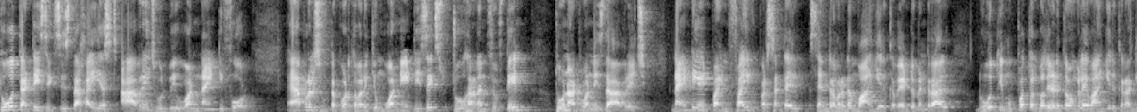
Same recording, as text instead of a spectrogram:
236 is the highest. Average would be 194 April ஷிஃப்ட்டை பொறுத்த வரைக்கும் one eighty six two hundred and fifteen two not one is the average ninety eight point five percentile சென்ற வருடம் வாங்கியிருக்க வேண்டும் என்றால் நூற்றி முப்பத்தொன்பது எடுத்தவங்களே வாங்கியிருக்கிறாங்க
